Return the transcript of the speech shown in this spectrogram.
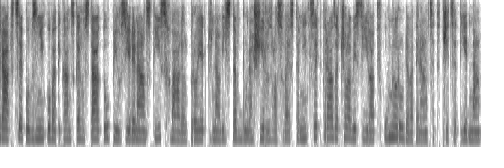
Krátce po vzniku vatikánského státu Pius XI. schválil projekt na výstavbu naší rozhlasové stanice, která začala vysílat v únoru 1931.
